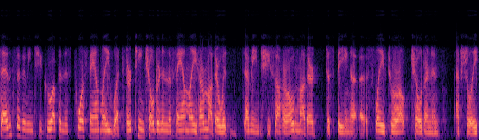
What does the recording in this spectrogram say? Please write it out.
sense of? I mean, she grew up in this poor family. What, thirteen children in the family? Her mother would. I mean, she saw her own mother just being a, a slave to her own children, and actually,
